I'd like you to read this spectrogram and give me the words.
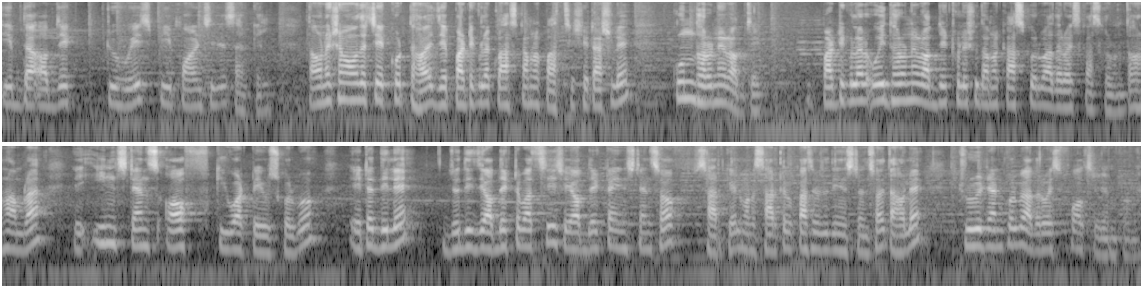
if the object to which P points is a circle তা অনেক সময় আমাদের চেক করতে হয় যে পার্টিকুলার ক্লাসটা আমরা পাচ্ছি, সেটা আসলে কোন ধরনের অবজেক্ট পার্টিকুলার ওই ধরনের অবজেক্ট হলে শুধু আমরা কাজ করব আদারওয়াইজ কাজ করব না। তখন আমরা এই ইনস্ট্যান্স অফ কিওয়ার্ডটা ইউজ করব। এটা দিলে যদি যে অবজেক্টটা পাচ্ছি, সেই অবজেক্টটা ইনস্ট্যান্স অফ সার্কেল মানে সার্কেল ক্লাসে যদি ইনস্ট্যান্স হয়, তাহলে ট্রু রিটার্ন করবে আদারওয়াইজ ফলস রিটার্ন করবে।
